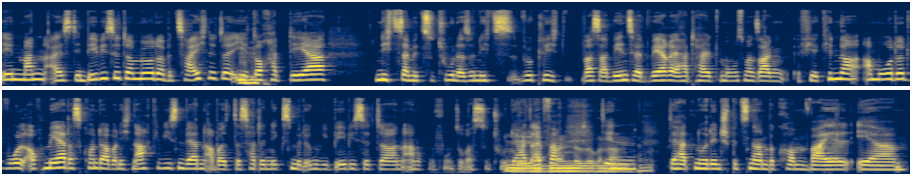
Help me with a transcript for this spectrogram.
den man als den Babysittermörder bezeichnete. Jedoch hat der nichts damit zu tun, also nichts wirklich, was erwähnenswert wäre. Er hat halt, muss man sagen, vier Kinder ermordet, wohl auch mehr, das konnte aber nicht nachgewiesen werden, aber das hatte nichts mit irgendwie Babysittern, Anrufen und sowas zu tun. Der Nee, hat einfach so den, ja. der hat nur den Spitznamen bekommen, weil er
